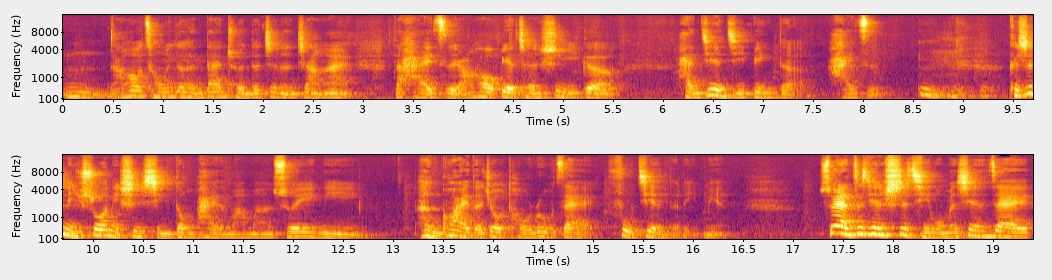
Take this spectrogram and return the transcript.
嗯，然后从一个很单纯的智能障碍的孩子，然后变成是一个罕见疾病的孩子。嗯嗯嗯，可是你说你是行动派的妈妈，所以你很快的就投入在复健的里面。虽然这件事情我们现在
